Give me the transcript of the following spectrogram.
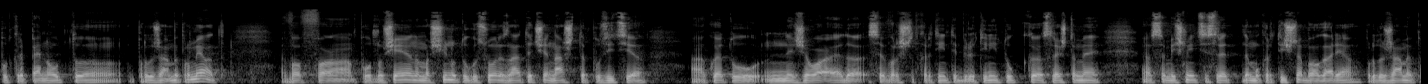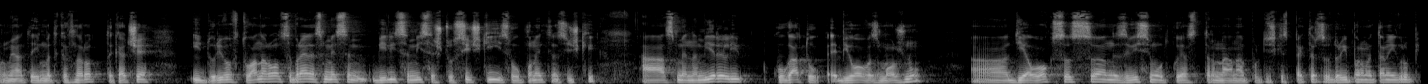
подкрепена от Продължаваме промяната. В, по отношение на машинното гласуване, знаете, че нашата позиция която не желая да се вършат хартините бюлетини. Тук срещаме самишници сред Демократична България, продължаваме промяната, има такъв народ. Така че и дори в това Народно събрание сме били сами срещу всички и са опоненти на всички, а сме намирали, когато е било възможно, диалог с, независимо от коя страна на политически спектър, с други парламентарни групи.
